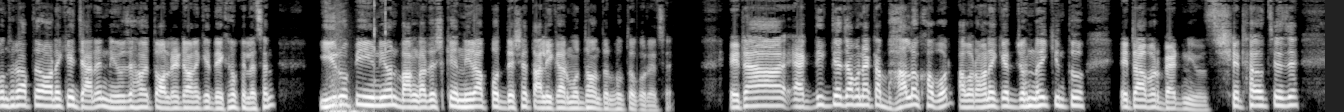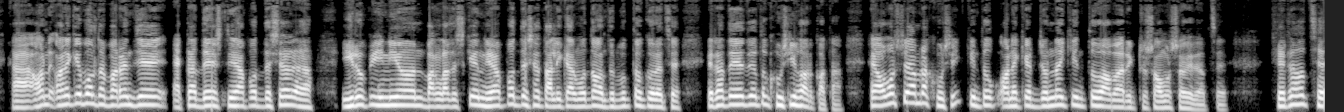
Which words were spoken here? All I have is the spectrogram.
বন্ধুরা, আপনারা অনেকেই জানেন নিউজে হয়তো অলরেডি অনেকে দেখেও ফেলেছেন, ইউরোপীয় ইউনিয়ন বাংলাদেশকে নিরাপদ দেশে তালিকার মধ্যে অন্তর্ভুক্ত করেছে। এটা একদিক দিয়ে যেমন একটা ভালো খবর, আবার অনেকের জন্যই কিন্তু এটা আবার ব্যাড নিউজ সেটা হচ্ছে যে অনেকে বলতে পারেন যে, একটা দেশ নিরাপদ দেশের ইউরোপীয় ইউনিয়ন বাংলাদেশকে নিরাপদ দেশের তালিকার মধ্যে অন্তর্ভুক্ত করেছে এটাতে তো খুশি হওয়ার কথা। হ্যাঁ অবশ্যই আমরা খুশি, কিন্তু অনেকের জন্যই কিন্তু আবার একটু সমস্যা হয়ে যাচ্ছে। সেটা হচ্ছে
